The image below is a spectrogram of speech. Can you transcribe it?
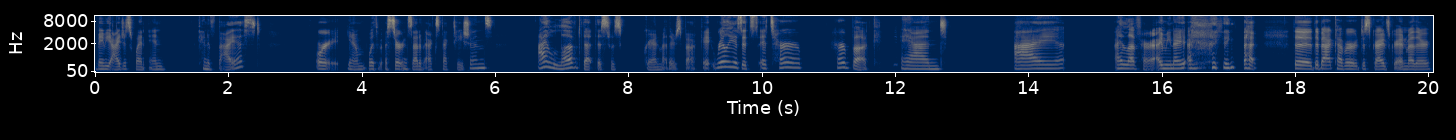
maybe I just went in kind of biased or you know with a certain set of expectations i loved that this was grandmother's book it really is it's it's her her book and i I love her. I mean, I I think that the the back cover describes grandmother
